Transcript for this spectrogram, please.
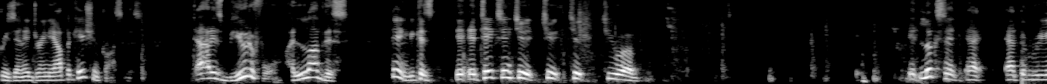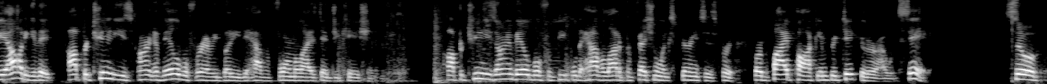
presented during the application process. That is beautiful. I love this thing because it, it takes into to to to uh, it looks at, at at the reality that opportunities aren't available for everybody to have a formalized education. Opportunities aren't available for people to have a lot of professional experiences for, for BIPOC in particular, I would say. So,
